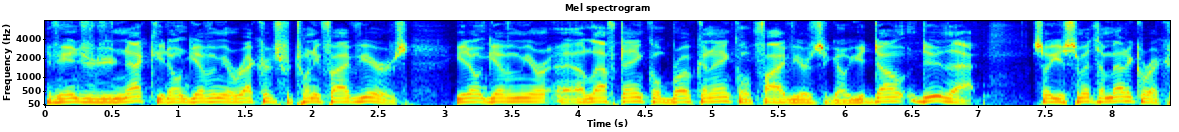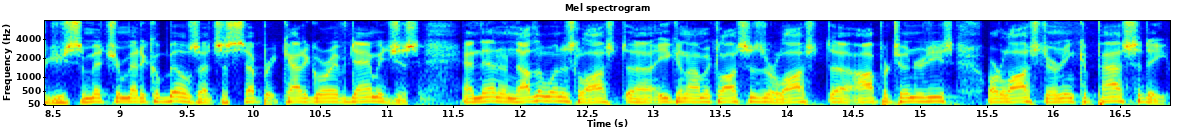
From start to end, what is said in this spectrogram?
If you injured your neck, you don't give them your records for 25 years. You don't give them your uh, left ankle, broken ankle five years ago. You don't do that. So you submit the medical records, you submit your medical bills. That's a separate category of damages. And then another one is lost uh, economic losses or lost uh, opportunities or lost earning capacity.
